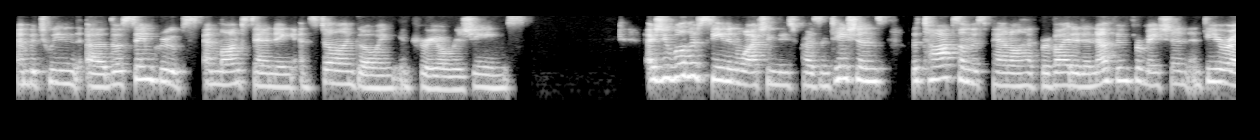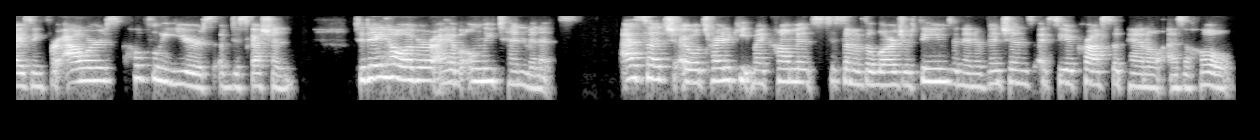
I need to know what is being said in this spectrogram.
and between uh, those same groups and longstanding and still ongoing imperial regimes. As you will have seen in watching these presentations, the talks on this panel have provided enough information and theorizing for hours, hopefully years of discussion. Today, however, I have only 10 minutes. As such, I will try to keep my comments to some of the larger themes and interventions I see across the panel as a whole.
